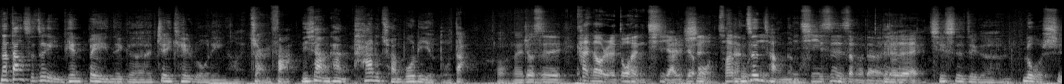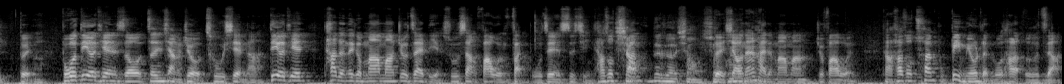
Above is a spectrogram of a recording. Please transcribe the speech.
那当时这个影片被那个 J.K. 罗琳哈转发，你想想看，他的传播力有多大？哦，那就是看到人都很气啊，就觉得哦，川普很正常的歧视什么的，对不对？歧视这个弱势。对啊，不过第二天的时候，真相就出现了。第二天，他的那个妈妈就在脸书上发文反驳这件事情。他说川小那个小对小男孩的的妈妈就发文，然后他说川普并没有冷落他的儿子啊，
